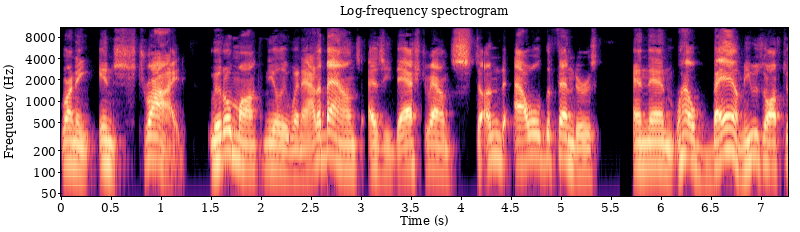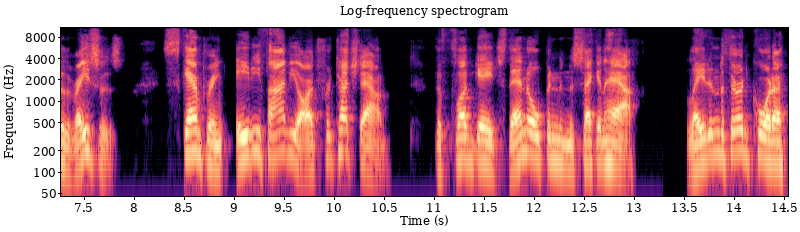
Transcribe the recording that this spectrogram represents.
running in stride. Little Monk nearly went out of bounds as he dashed around stunned Owl defenders, and then, well, bam, he was off to the races, scampering 85 yards for touchdown. The floodgates then opened in the second half. Late in the third quarter,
